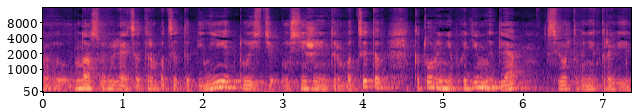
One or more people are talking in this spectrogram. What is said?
э, у нас выявляется тромбоцитопения, то есть снижение тромбоцитов, которые необходимы для свертывания крови.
